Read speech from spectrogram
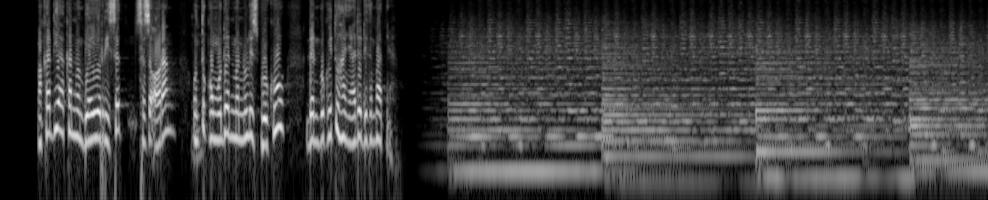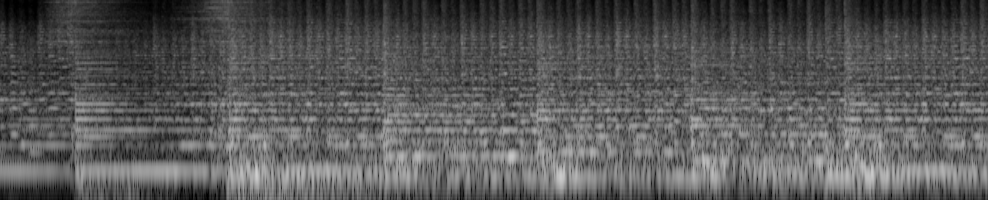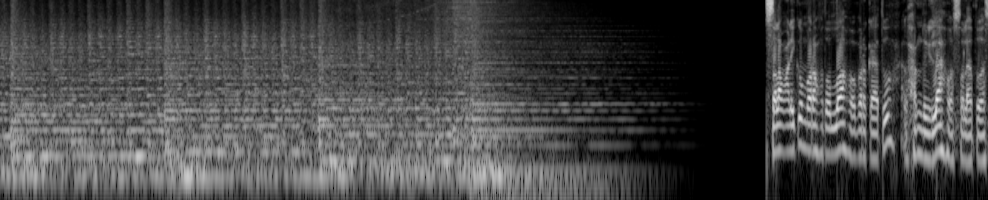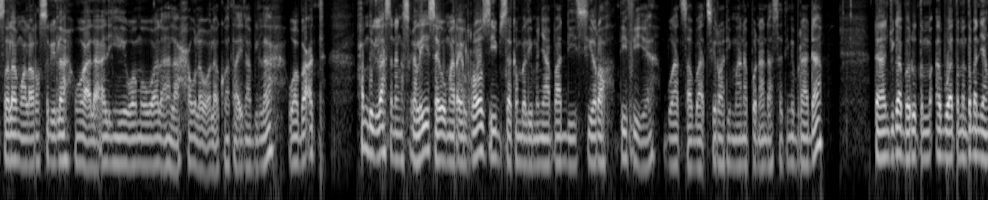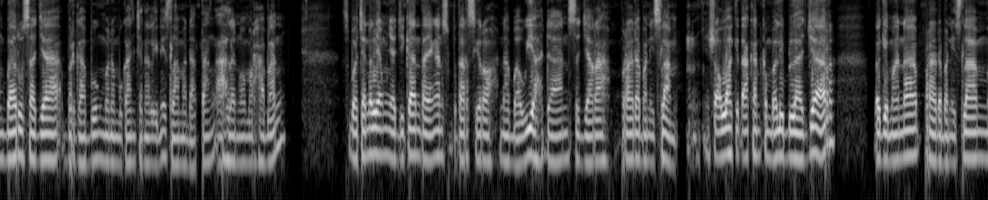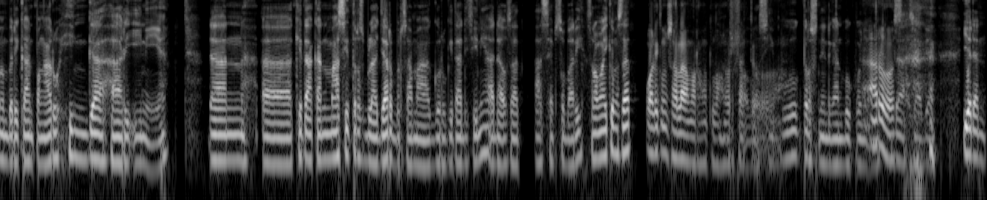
Maka dia akan membiayai riset seseorang untuk kemudian menulis buku dan buku itu hanya ada di tempatnya. Assalamualaikum warahmatullahi wabarakatuh. Alhamdulillah wassalatu wassalamu ala Rasulillah wa ala alihi wa mawala la haula wa la quwata illa billah. Wa ba'd. Alhamdulillah senang sekali saya Umar El Rozi bisa kembali menyapa di Sirah TV ya. Buat sahabat Sirah di mana pun anda saat ini berada. Dan juga baru tem- eh, buat teman-teman yang baru saja bergabung menemukan channel ini selamat datang. Ahlan wa marhaban sebuah channel yang menyajikan tayangan seputar sirah nabawiyah dan sejarah peradaban Islam. Insya Allah kita akan kembali belajar bagaimana peradaban Islam memberikan pengaruh hingga hari ini ya. Dan eh, kita akan masih terus belajar bersama guru kita di sini ada Ustadz Asep Sobari. Assalamualaikum Ustadz. Waalaikumsalam warahmatullahi Allah, wabarakatuh. sibuk terus nih dengan bukunya. Harus. Ya. Iya dan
